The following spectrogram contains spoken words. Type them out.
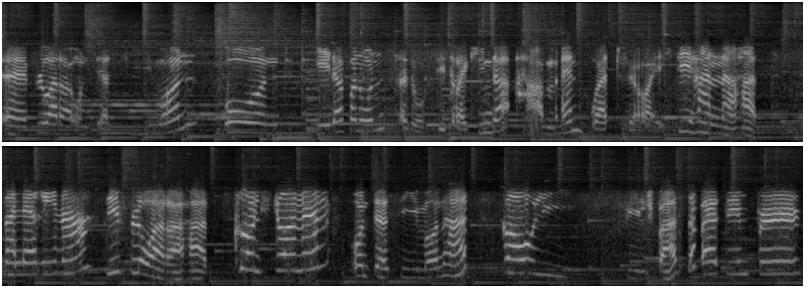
äh, Flora und der Simon. Und jeder von uns, also die drei Kinder, haben ein Wort für euch. Die Hanna hat, Ballerina, die Flora hat Kunstturnen, und der Simon hat. Goalie. Viel Spaß dabei, Dimpel.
